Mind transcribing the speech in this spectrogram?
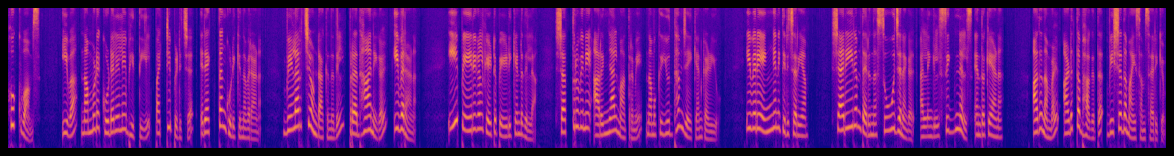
ഹുക്ക് വാംസ് ഇവ നമ്മുടെ കുടലിലെ ഭിത്തിയിൽ പറ്റിപ്പിടിച്ച് രക്തം കുടിക്കുന്നവരാണ്. വിളർച്ച ഉണ്ടാക്കുന്നതിൽ പ്രധാനികൾ ഇവരാണ്. ഈ പേരുകൾ കേട്ട് പേടിക്കേണ്ടതില്ല. ശത്രുവിനെ അറിഞ്ഞാൽ മാത്രമേ നമുക്ക് യുദ്ധം ജയിക്കാൻ കഴിയൂ. ഇവരെ എങ്ങനെ തിരിച്ചറിയാം? ശരീരം തരുന്ന സൂചനകൾ അല്ലെങ്കിൽ സിഗ്നൽസ് എന്തൊക്കെയാണ്? അത് നമ്മൾ അടുത്ത ഭാഗത്ത് വിശദമായി സംസാരിക്കും.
